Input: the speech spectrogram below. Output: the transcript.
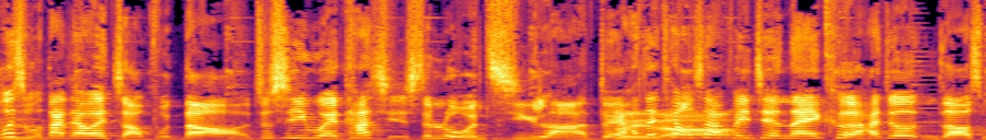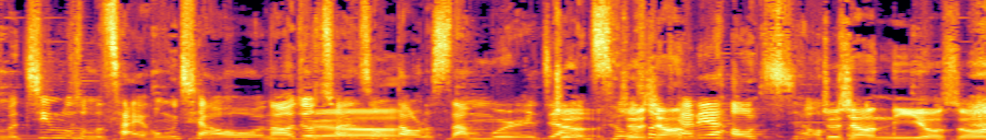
为什么大家会找不到？就是因为他其实是洛基啦，对，他在跳下飞机的那一刻，他就你知道什么进入什么彩虹桥哦，然后就传送到了 somewhere 这样子。就像好小，就像你有时候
